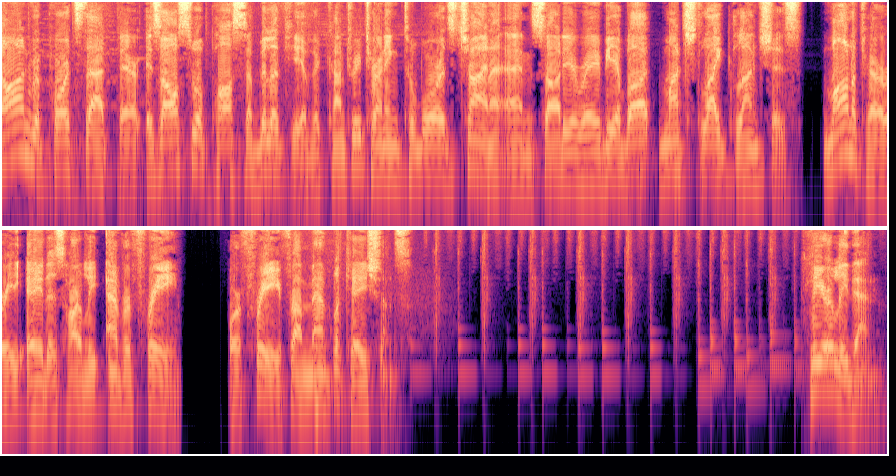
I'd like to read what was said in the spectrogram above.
Dawn reports that there is also a possibility of the country turning towards China and Saudi Arabia but much like lunches, monetary aid is hardly ever free. Or free from implications. Clearly then,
